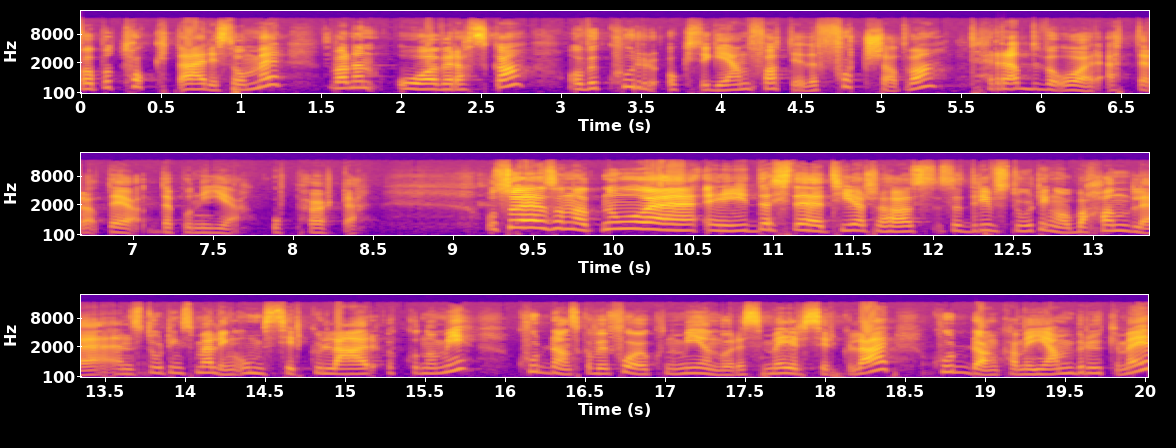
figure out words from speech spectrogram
var på tokt der i sommer, så var den overraska over hvor oksygenfattig det fortsatt var 30 år etter at det deponiet opphørte. Og så er det sånn at nå eh, I disse tider så, har, så, driver Stortinget og behandler en stortingsmelding om sirkulær økonomi. Hvordan skal vi få økonomien vår mer sirkulær? Hvordan kan vi gjenbruke mer?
